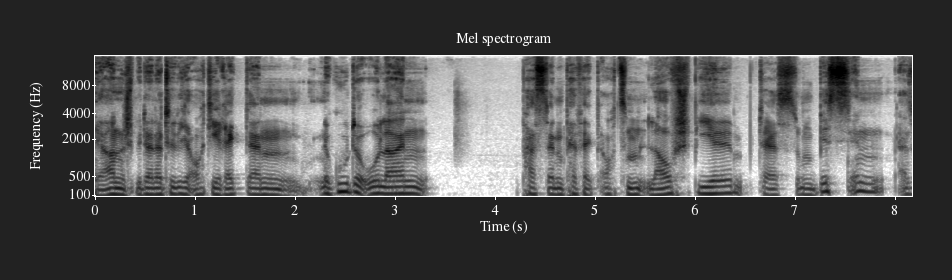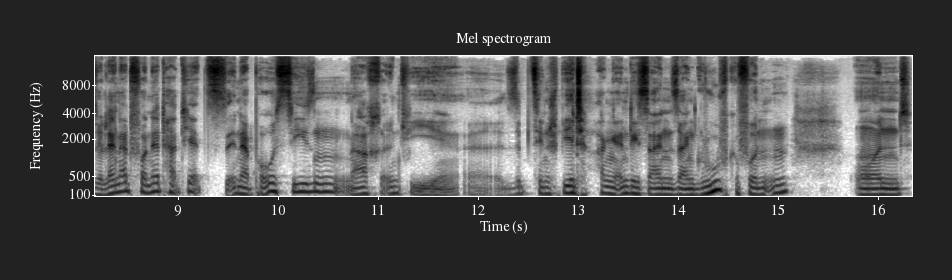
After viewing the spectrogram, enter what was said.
Ja, und dann spielt er natürlich auch direkt dann eine gute O-Line, passt dann perfekt auch zum Laufspiel. Der ist so ein bisschen, also Leonard Fournette hat jetzt in der Postseason nach irgendwie äh, 17 Spieltagen endlich seinen, seinen Groove gefunden und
